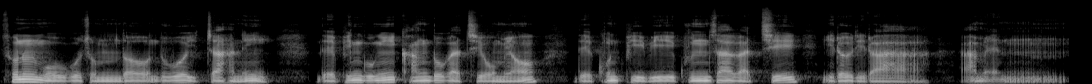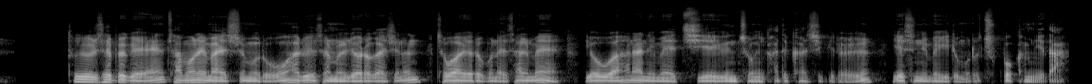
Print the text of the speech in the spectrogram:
손을 모으고 좀 더 누워 있자 하니 내 빈궁이 강도같이 오며 내 곤핍이 군사같이 이르리라 아멘. 토요일 새벽에 잠언의 말씀으로 하루의 삶을 열어가시는 저와 여러분의 삶에 여호와 하나님의 지혜의 은총이 가득하시기를 예수님의 이름으로 축복합니다.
